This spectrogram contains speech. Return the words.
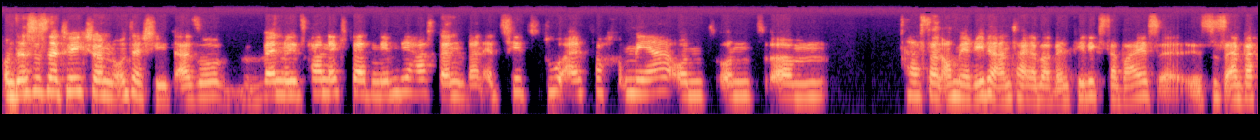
Und das ist natürlich schon ein Unterschied. Also wenn du jetzt keinen Experten neben dir hast, dann, dann erzählst du einfach mehr und, und ähm, hast dann auch mehr Redeanteil. Aber wenn Felix dabei ist, äh, ist es einfach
